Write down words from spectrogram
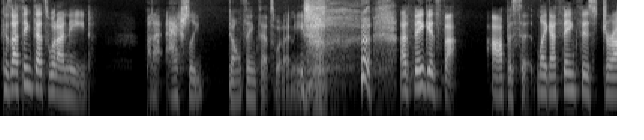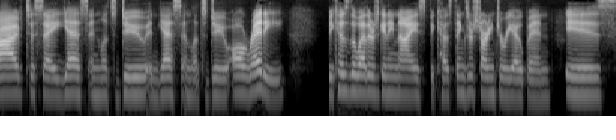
Because I think that's what I need. But I actually don't think that's what I need. I think it's the opposite. Like, I think this drive to say yes and let's do and yes and let's do already because the weather's getting nice, because things are starting to reopen, is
